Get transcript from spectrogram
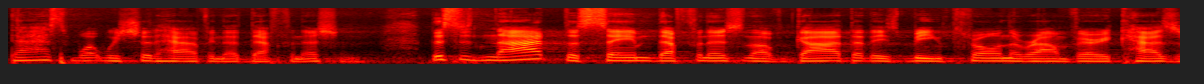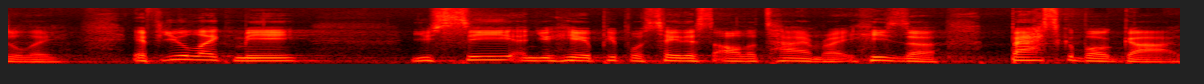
That's what we should have in that definition. This is not the same definition of God that is being thrown around very casually. If you like me, you see and you hear people say this all the time, right? He's a basketball god.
